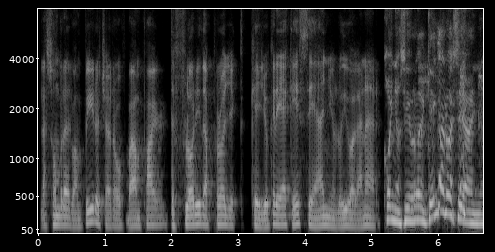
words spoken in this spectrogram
la sombra del vampiro, Shadow of Vampire, The Florida Project, que yo creía que ese año lo iba a ganar. Coño, sí, brother. ¿Quién ganó ese año?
